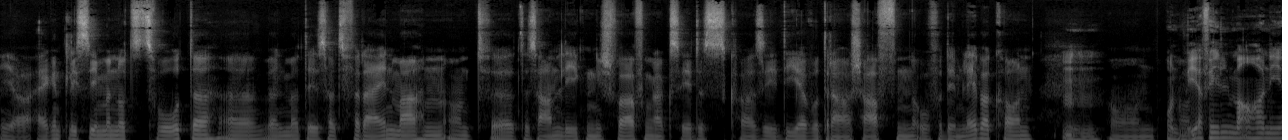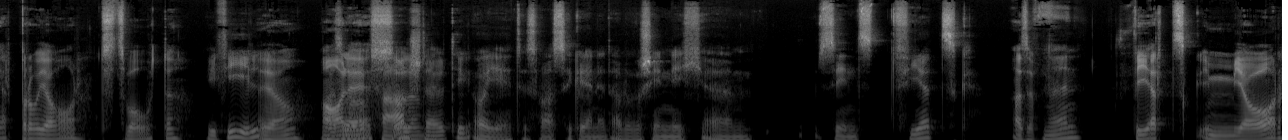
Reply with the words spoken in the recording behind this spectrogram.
Ja, eigentlich sind wir noch das Zweite, äh, weil wir das als Verein machen und äh, das Anliegen ist von Anfang an gesehen, dass quasi die, die daran schaffen, auch von dem leben kann. Mhm. Und, Und wie viel machen ihr pro Jahr? Das zweite? wie viel? Ja, Also alles. Veranstaltung? Oh je, das weiß ich gar nicht, aber wahrscheinlich ähm, sind es 40. Also Nein? 40 im Jahr.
